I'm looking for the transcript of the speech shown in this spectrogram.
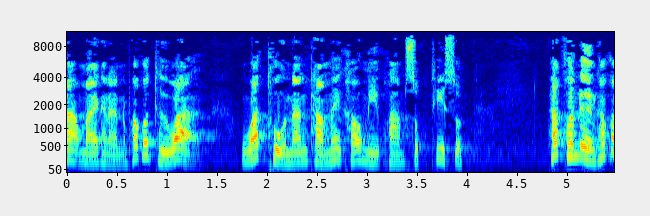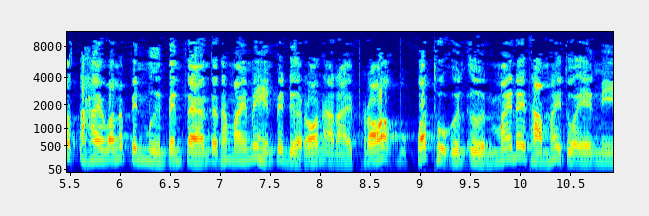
มากมายขนาดนั้นเพราะเขาถือว่าวัตถุนั้นทำให้เขามีความสุขที่สุด ถ้าคนอื่นเขาก็ตายวันละเป็นหมื่นเป็นแสน แต่ทำไมไม่เห็นไปเดือดร้อนอะไร เพราะวัตถุอื่น ๆ ไม่ได้ทำให้ตัวเองมี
